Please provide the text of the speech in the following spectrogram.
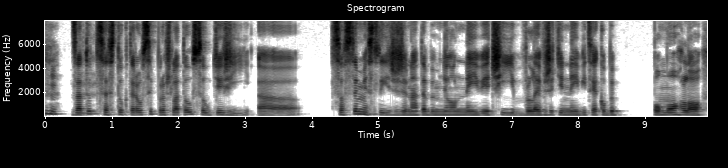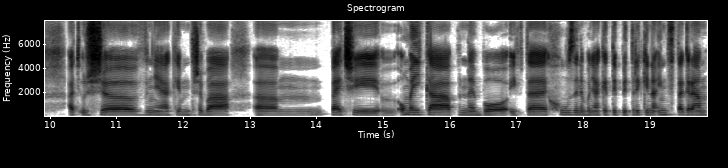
Za tu cestu, kterou si prošla tou soutěží, uh co si myslíš, že na tebe mělo největší vliv, že ti nejvíc jakoby pomohlo, ať už eh, v nějakém třeba um, péči o make-up, nebo i v té chůzi, nebo nějaké typy, triky na Instagram.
